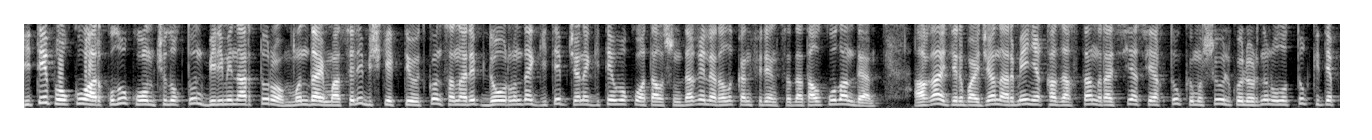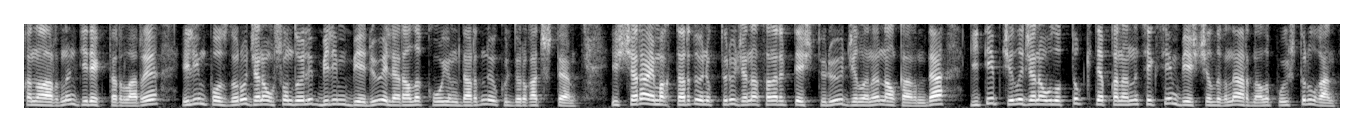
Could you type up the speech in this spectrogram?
Гитеп окуу аркылуу коомчулуктун билимин арттыруу. Мындай маселе Бишкекте өткөн санарип доорунда Гитеп жана Гитеп окуу аталышындагы эл аралык конференцияда талкууланды. Ага Азербайжан, Армения, Казакстан, Россия сыяктуу КМШ өлкөлөрүнүн улуттук китепканаларынын директорлору, илимпоздору жана ошондой эле билим берүү эл аралык уюмдардын өкүлдөрү катышты. Иш-чара аймактарды өнүктүрүү жана санариптештирүү жылынын алкагында Гитеп жылы жана улуттук китепкананын 85 жылдыгына арналып уюштурулган.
